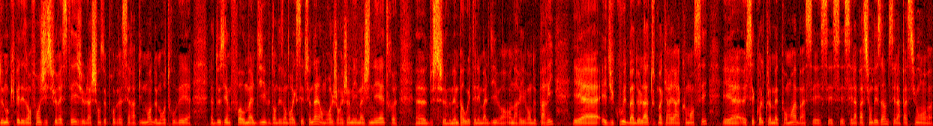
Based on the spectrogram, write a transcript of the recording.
de m'occuper des enfants, j'y suis resté. J'ai eu la chance de progresser rapidement, de me retrouver la deuxième fois aux Maldives dans des endroits exceptionnels endroit que j'aurais jamais imaginé être. Euh, je ne savais même pas où étaient les Maldives en, arrivant de Paris. Et, euh, et du coup, et ben de là, toute ma carrière a commencé. Et, euh, c'est quoi le Club Med pour moi? Ben c'est, la passion des hommes, c'est la passion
